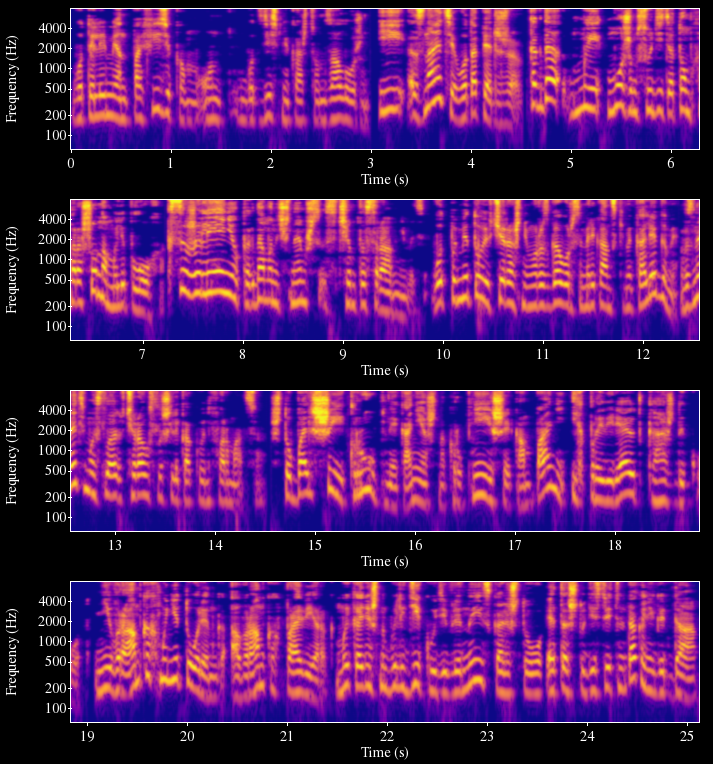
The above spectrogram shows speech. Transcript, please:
Вот элемент по физикам, он вот здесь, мне кажется, он заложен. И знаете, вот опять же, когда мы можем судить о том, хорошо нам или плохо, к сожалению, когда мы начинаем с чем-то сравнивать. Вот пометуя вчерашнему разговор с американскими коллегами, вы знаете, мы вчера услышали какую информацию? Что большие, крупные, конечно, крупнейшие компании, их проверяют каждый год. Не в рамках мониторинга, а в рамках проверок. Мы, конечно, были дико удивлены и сказали, что это что, действительно так? Они говорят, да,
